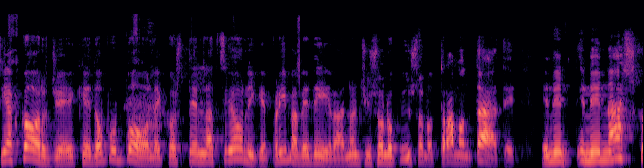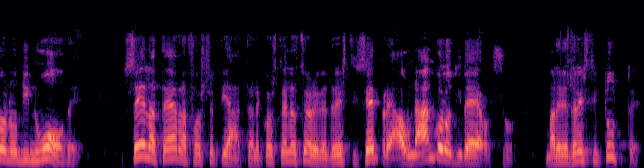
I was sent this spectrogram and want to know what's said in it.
si accorge che dopo un po' le costellazioni che prima vedeva non ci sono più, sono tramontate e ne, e ne nascono di nuove. Se la Terra fosse piatta, le costellazioni le vedresti sempre a un angolo diverso, ma le vedresti tutte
